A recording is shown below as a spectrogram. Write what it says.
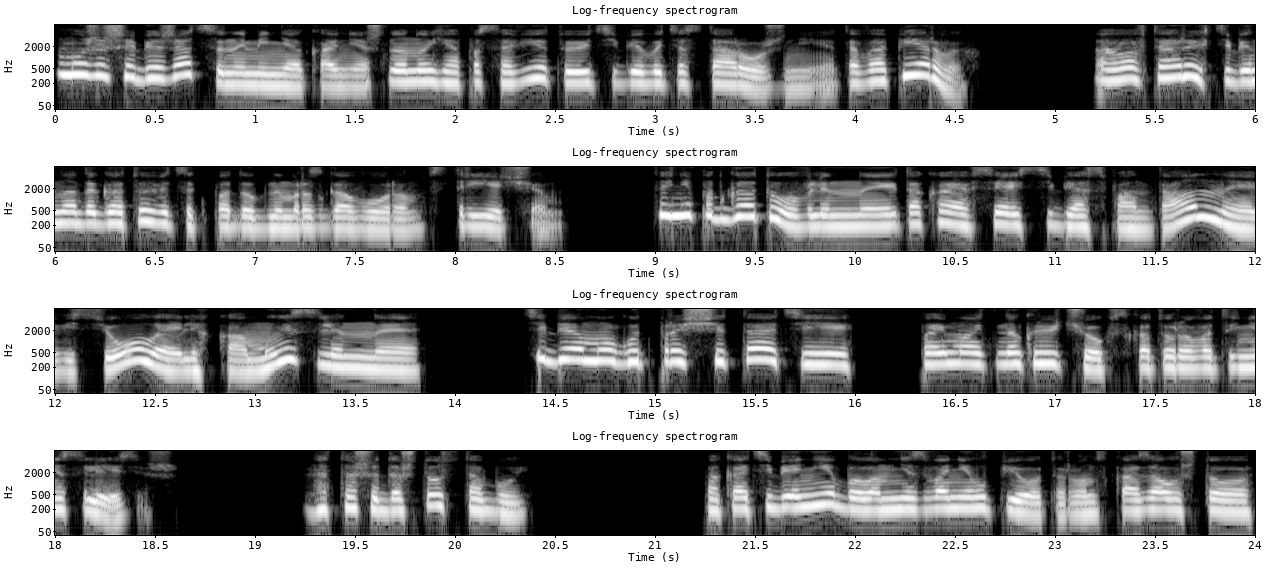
«Можешь обижаться на меня, конечно, но я посоветую тебе быть осторожнее. Это во-первых. А во-вторых, тебе надо готовиться к подобным разговорам, встречам. Ты неподготовленная и такая вся из себя спонтанная, веселая, легкомысленная. Тебя могут просчитать и поймать на крючок, с которого ты не слезешь. Наташа, да что с тобой? Пока тебя не было, мне звонил Петр. Он сказал, что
